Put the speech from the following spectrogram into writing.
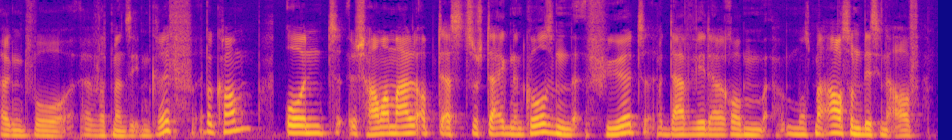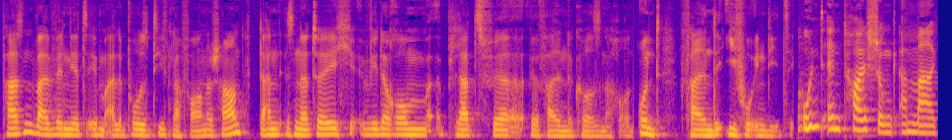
irgendwo, äh, wird man sie im Griff bekommen. Und schauen wir mal, ob das zu steigenden Kursen führt. Da wiederum muss man auch so ein bisschen aufpassen, weil wenn jetzt eben alle positiv nach vorne schauen, dann ist natürlich wiederum Platz für, für fallende Kurse nach unten und fallende IFO-Indizes. Und Enttäuschung am Markt.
